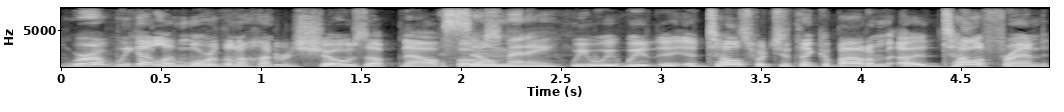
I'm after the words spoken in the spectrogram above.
We're we got more than 100 shows up now, folks. So many. We, we, we uh, tell us what you think about them. Uh, tell a friend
